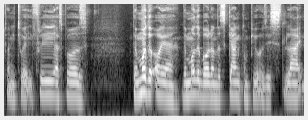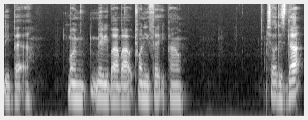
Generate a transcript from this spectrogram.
2283 I suppose. The mother oh yeah the motherboard on the scan computers is slightly better. Maybe by about 20 30 pound so there's that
